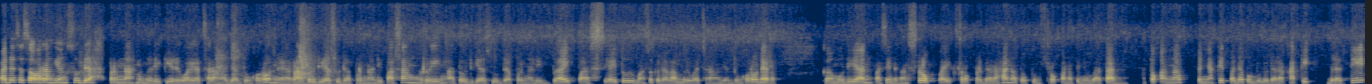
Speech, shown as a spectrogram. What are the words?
pada seseorang yang sudah pernah memiliki riwayat serangan jantung koroner atau dia sudah pernah dipasang ring atau dia sudah pernah di bypass yaitu masuk ke dalam riwayat serangan jantung koroner. Kemudian pasien dengan stroke baik stroke perdarahan ataupun stroke karena penyumbatan atau karena penyakit pada pembuluh darah kaki. Berarti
